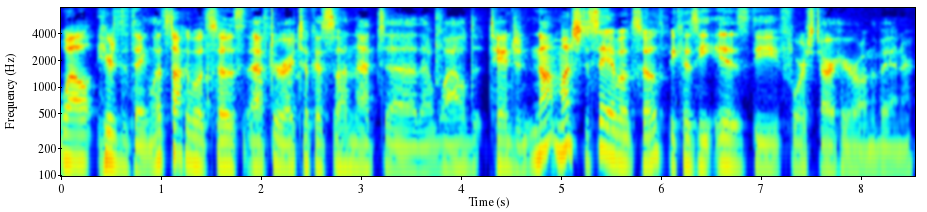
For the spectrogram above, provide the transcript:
Well, here's the thing. Let's talk about Sothe after I took us on that uh, that wild tangent. Not much to say about Sothe because he is the four star hero on the banner.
